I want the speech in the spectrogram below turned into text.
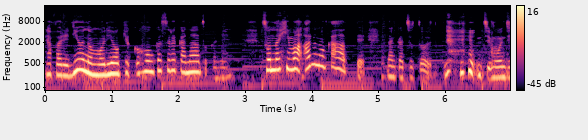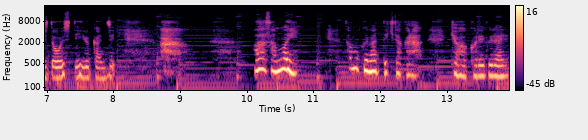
やっぱり竜の森を脚本化するかなとかね。そんな暇あるのかって、なんかちょっと 自問自答している感じ。ああ、寒い。寒くなってきたから、今日はこれぐらい。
